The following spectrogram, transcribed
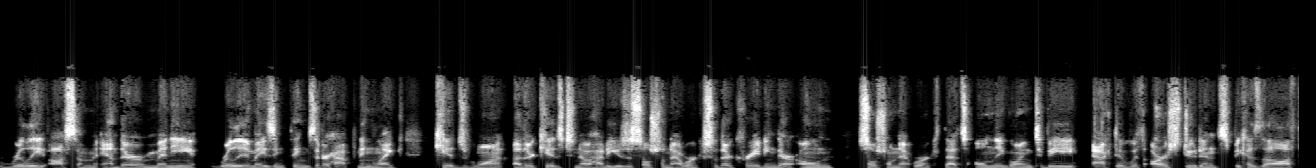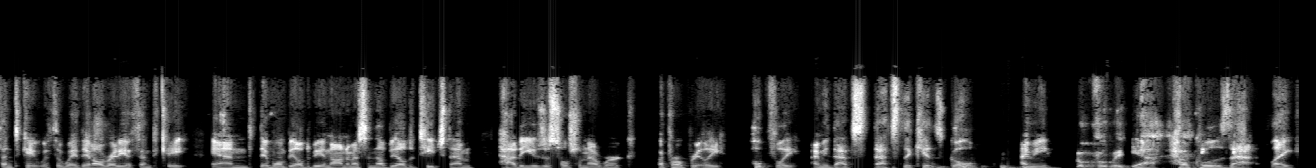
really awesome. And there are many really amazing things that are happening. Like kids want other kids to know how to use a social network. So they're creating their own social network that's only going to be active with our students because they'll authenticate with the way they already authenticate and they won't be able to be anonymous and they'll be able to teach them how to use a social network appropriately hopefully. I mean that's that's the kids goal. I mean hopefully. yeah how cool is that? Like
